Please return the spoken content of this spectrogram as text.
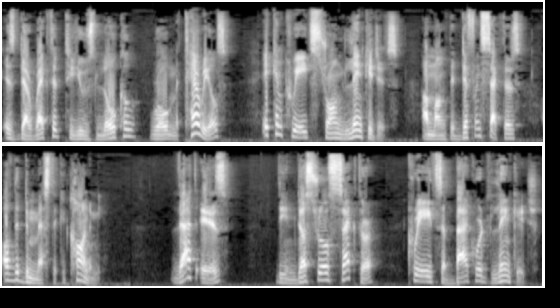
is directed to use local raw materials, it can create strong linkages among the different sectors of the domestic economy. That is, the industrial sector creates a backward linkage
